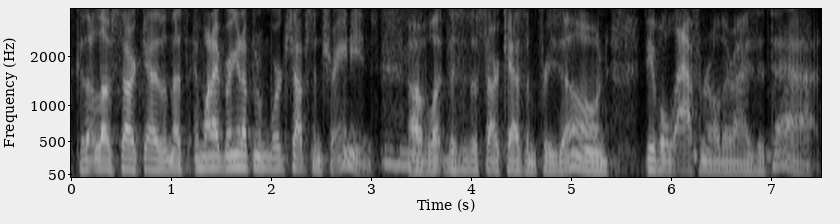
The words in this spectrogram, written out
because i love sarcasm. That's and when i bring it up in workshops and trainings mm-hmm. of this is a sarcasm free zone people laugh and roll their eyes at that.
